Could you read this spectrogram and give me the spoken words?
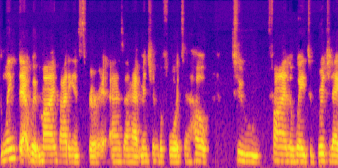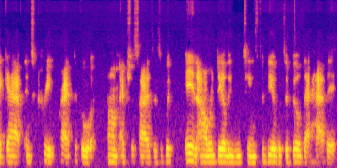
link that with mind, body, and spirit, as I had mentioned before, to help to find a way to bridge that gap and to create practical um, exercises within our daily routines to be able to build that habit.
